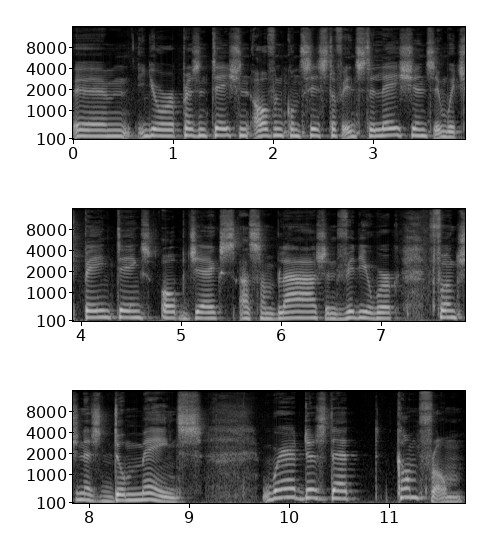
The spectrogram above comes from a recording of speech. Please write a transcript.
Um, your presentation often consists of installations in which paintings, objects, assemblage, and video work function as domains. Where does that come from?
